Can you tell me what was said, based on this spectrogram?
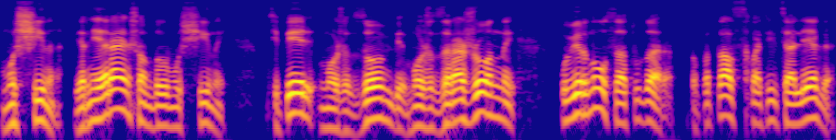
Мужчина, вернее, раньше он был мужчиной, теперь, может, зомби, может, зараженный, увернулся от удара, попытался схватить Олега,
